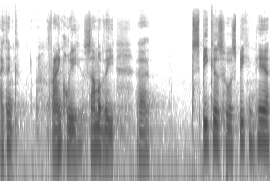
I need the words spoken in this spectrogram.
I think, frankly, some of the uh, speakers who are speaking here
